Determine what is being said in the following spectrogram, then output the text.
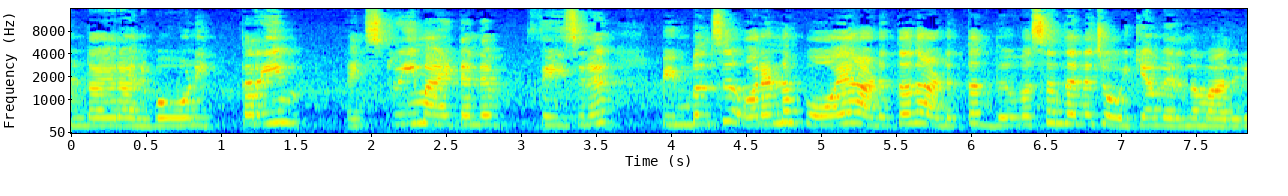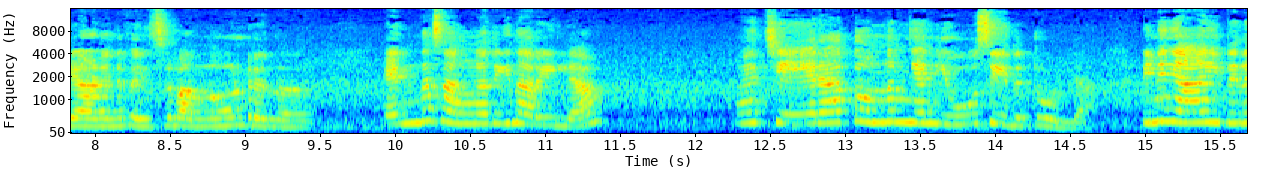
ഉണ്ടായ ഒരു അനുഭവമാണ്. ഇത്രയും എക്സ്ട്രീം ആയിട്ട് എന്റെ ഫേസിൽ പിമ്പിൾസ് ഒരെണ്ണം പോയ അടുത്തത് അടുത്ത ദിവസം തന്നെ ചോദിക്കാൻ വരുന്ന മാതിരിയാണ് എന്റെ ഫേസിൽ വന്നുകൊണ്ടിരുന്നത് എന്താ സംഗതി എന്നറിയില്ല. അങ്ങനെ ചേരാത്ത ഒന്നും ഞാൻ യൂസ് ചെയ്തിട്ടുമില്ല പിന്നെ ഞാൻ ഇതിൽ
